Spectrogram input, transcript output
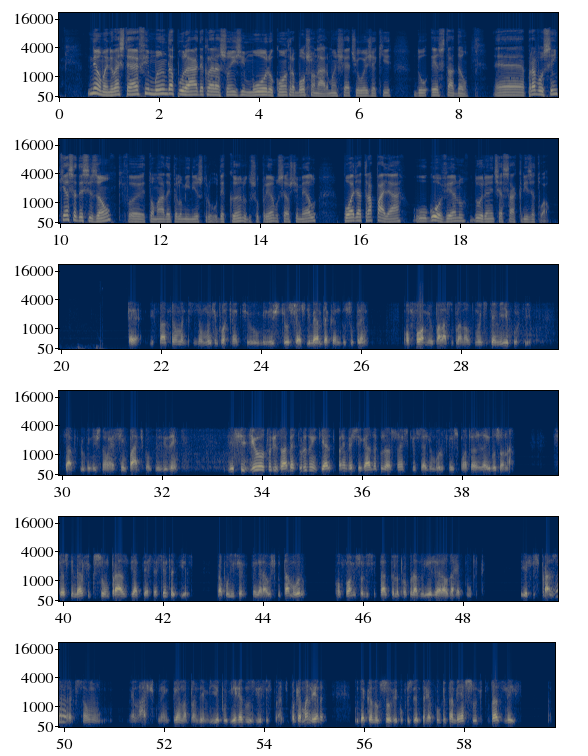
Neumann, o STF manda apurar declarações de Moro contra Bolsonaro. Manchete hoje aqui do Estadão. É, Para você, em que essa decisão, que foi tomada aí pelo ministro, o decano do Supremo, Celso de Mello, pode atrapalhar o governo durante essa crise atual? É, de fato é uma decisão muito importante. O ministro Celso de Mello, decano do Supremo, conforme o Palácio do Planalto muito temia, porque sabe que o ministro não é simpático ao presidente, decidiu autorizar a abertura do inquérito para investigar as acusações que o Sérgio Moro fez contra Jair Bolsonaro. Celso de Mello fixou um prazo de até 60 dias para a Polícia Federal escutar Moro, conforme solicitado pela Procuradoria-Geral da República. Esses prazos é, são elásticos, né? em plena pandemia, podia reduzir esses prazos. De qualquer maneira, o decano observou que o presidente da República também é súdito das leis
